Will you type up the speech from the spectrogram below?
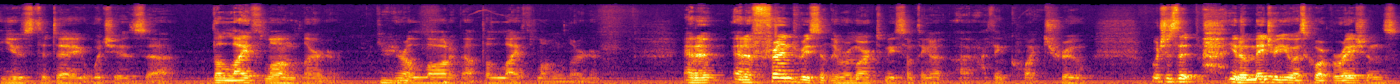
used today, which is uh, the lifelong learner. You hear a lot about the lifelong learner. And a, and a friend recently remarked to me something I, I- I think quite true, which is that you know major U.S. corporations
